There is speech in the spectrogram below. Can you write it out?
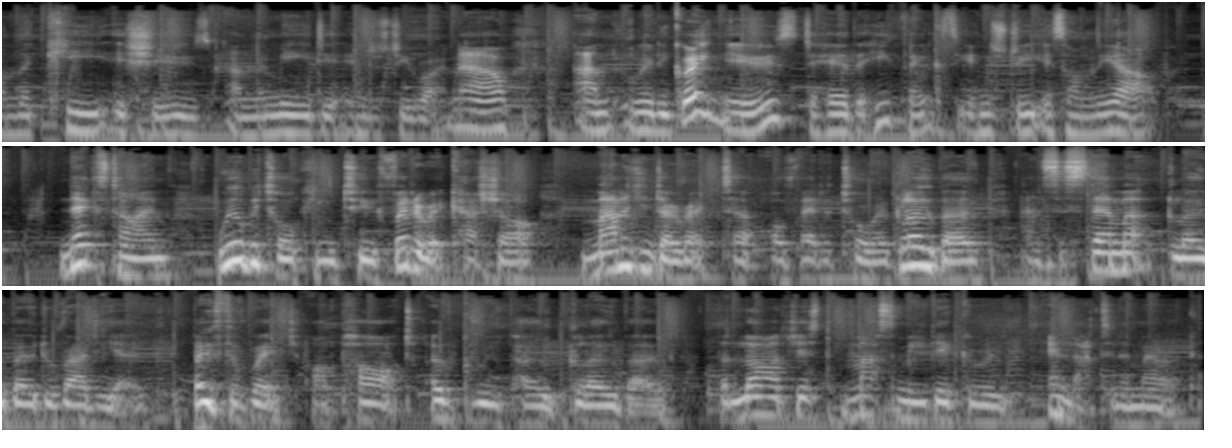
on the key issues and the media industry right now, and really great news to hear that he thinks the industry is on the up. Next time, we'll be talking to Frederic Kachar, Managing Director of Editora Globo and Sistema Globo de Radio, both of which are part of Grupo Globo, the largest mass media group in Latin America.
